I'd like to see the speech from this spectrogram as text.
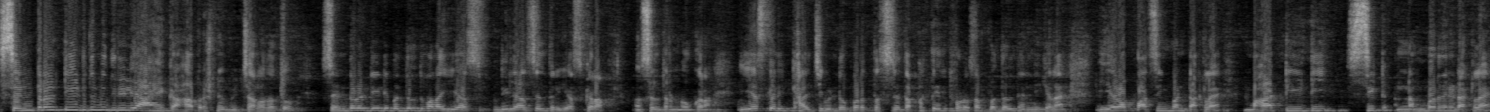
सेंट्रल टीईटी तुम्ही दिलेली आहे का? हा प्रश्न विचारला जातो. सेंट्रल टीईटी बद्दल तुम्हाला यस दिले असेल तर यस करा. असेल तर नो करा. यस करी खालची विंडो परत तसेच येतात. फक्त इथे थोडासा बदल त्यांनी केलाय. इयर ऑफ पासिंग पण टाकलाय. महा टीईटी सीट नंबर त्यांनी टाकलाय.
